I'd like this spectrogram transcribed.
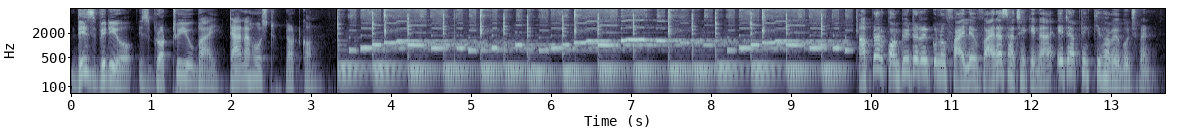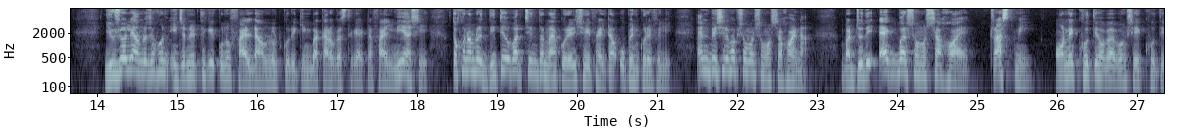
This video is brought to you by DanaHost.com. আপনার কম্পিউটারের কোনো ফাইলে ভাইরাস আছে কিনা, এটা আপনি কীভাবে বুঝবেন? ইউজুয়ালি আমরা যখন ইন্টারনেট থেকে কোনো ফাইল ডাউনলোড করি কিংবা কারও কাছ থেকে একটা ফাইল নিয়ে আসি, তখন আমরা দ্বিতীয়বার চিন্তা না করে সেই ফাইলটা ওপেন করে ফেলি। অ্যান্ড বেশিরভাগ সময় সমস্যা হয় না। বাট যদি একবার সমস্যা হয় ট্রাস্ট মি অনেক ক্ষতি হবে এবং সেই ক্ষতি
